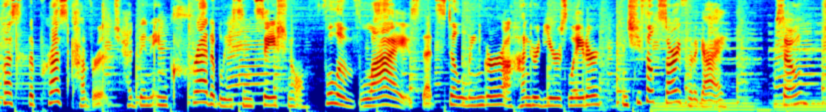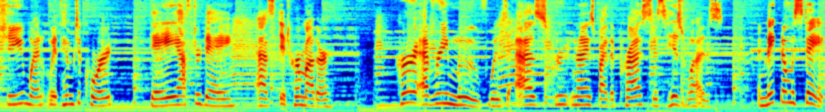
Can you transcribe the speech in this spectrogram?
Plus, the press coverage had been incredibly sensational, full of lies that still linger a hundred years later, and she felt sorry for the guy. So she went with him to court day after day, as did her mother. Her every move was as scrutinized by the press as his was. And make no mistake,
